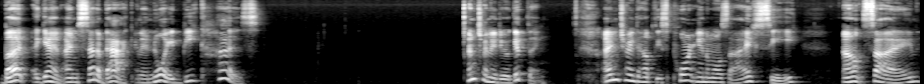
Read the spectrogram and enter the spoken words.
But again, I'm set aback and annoyed because I'm trying to do a good thing. I'm trying to help these poor animals that I see outside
